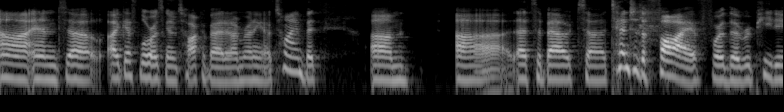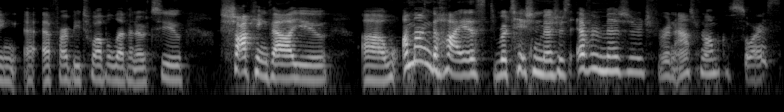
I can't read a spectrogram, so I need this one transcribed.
Uh, and uh, I guess Laura's going to talk about it. I'm running out of time, but um, uh, that's about uh, 10 to the 5 for the repeating uh, FRB 121102. Shocking value, uh, among the highest rotation measures ever measured for an astronomical source.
